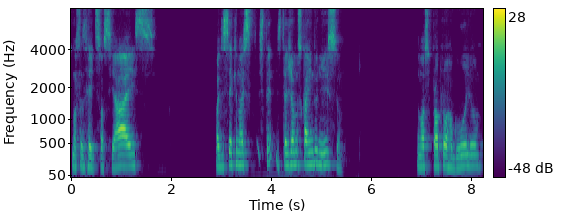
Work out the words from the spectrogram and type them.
nossas redes sociais. Pode ser que nós estejamos caindo nisso. No nosso próprio orgulho,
